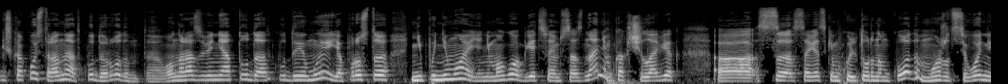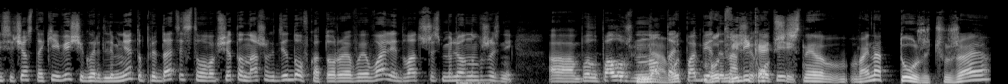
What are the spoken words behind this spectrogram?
из какой страны, откуда родом-то? Он разве не оттуда, откуда и мы? Я просто не понимаю, я не могу объять своим сознанием, как человек с советским культурным кодом может сегодня сейчас такие вещи говорить. Для меня это предательство вообще-то наших дедов, которые воевали 26 миллионов жизней. А, было положено да, на алтарь вот, победы вот нашей Великая общей. Отечественная война тоже чужая,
